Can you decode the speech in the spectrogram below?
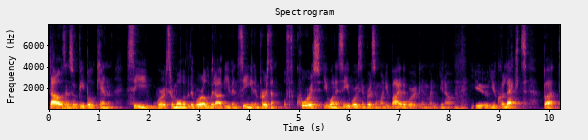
thousands of people can see works from all over the world without even seeing it in person of course you want to see works in person when you buy the work and when you know mm-hmm. you you collect but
